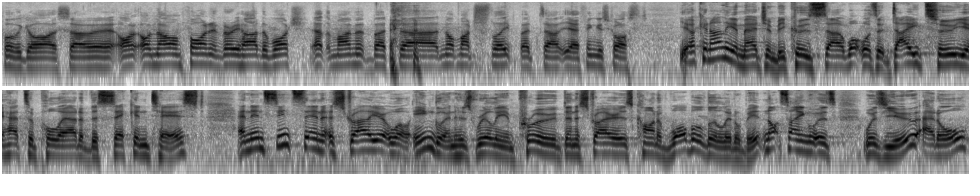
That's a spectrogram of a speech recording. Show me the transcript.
for the guys. So uh, I, I, know I'm finding it very hard to watch at the moment, but uh, not much sleep. But uh, yeah, fingers crossed. Yeah, I can only imagine because uh, what was it? Day two, you had to pull out of the second test. And then since then, Australia, well, England has really improved and Australia has kind of wobbled a little bit. Not saying it was, was you at all,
